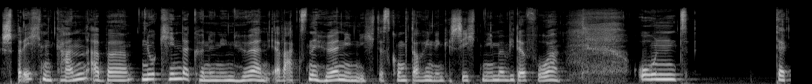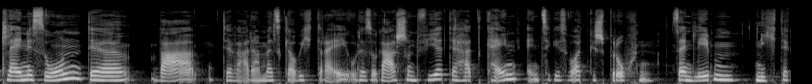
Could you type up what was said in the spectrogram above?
sprechen kann, aber nur Kinder können ihn hören. Erwachsene hören ihn nicht. Das kommt auch in den Geschichten immer wieder vor. Und der kleine Sohn, der war, der war damals, glaube ich, drei oder sogar schon vier, der hat kein einziges Wort gesprochen. Sein Leben nicht. Der,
